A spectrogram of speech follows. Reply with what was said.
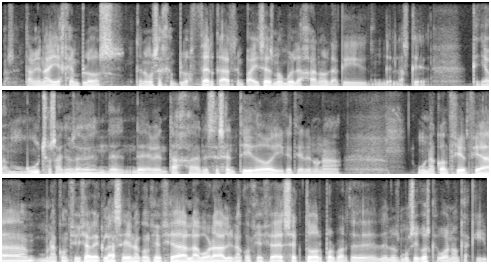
no sé, también hay ejemplos tenemos ejemplos cercas en países no muy lejanos de aquí de las que, que llevan muchos años de, de- de ventaja en ese sentido y que tienen una una conciencia una conciencia de clase y una conciencia laboral y una conciencia de sector por parte de, de los músicos que bueno que aquí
